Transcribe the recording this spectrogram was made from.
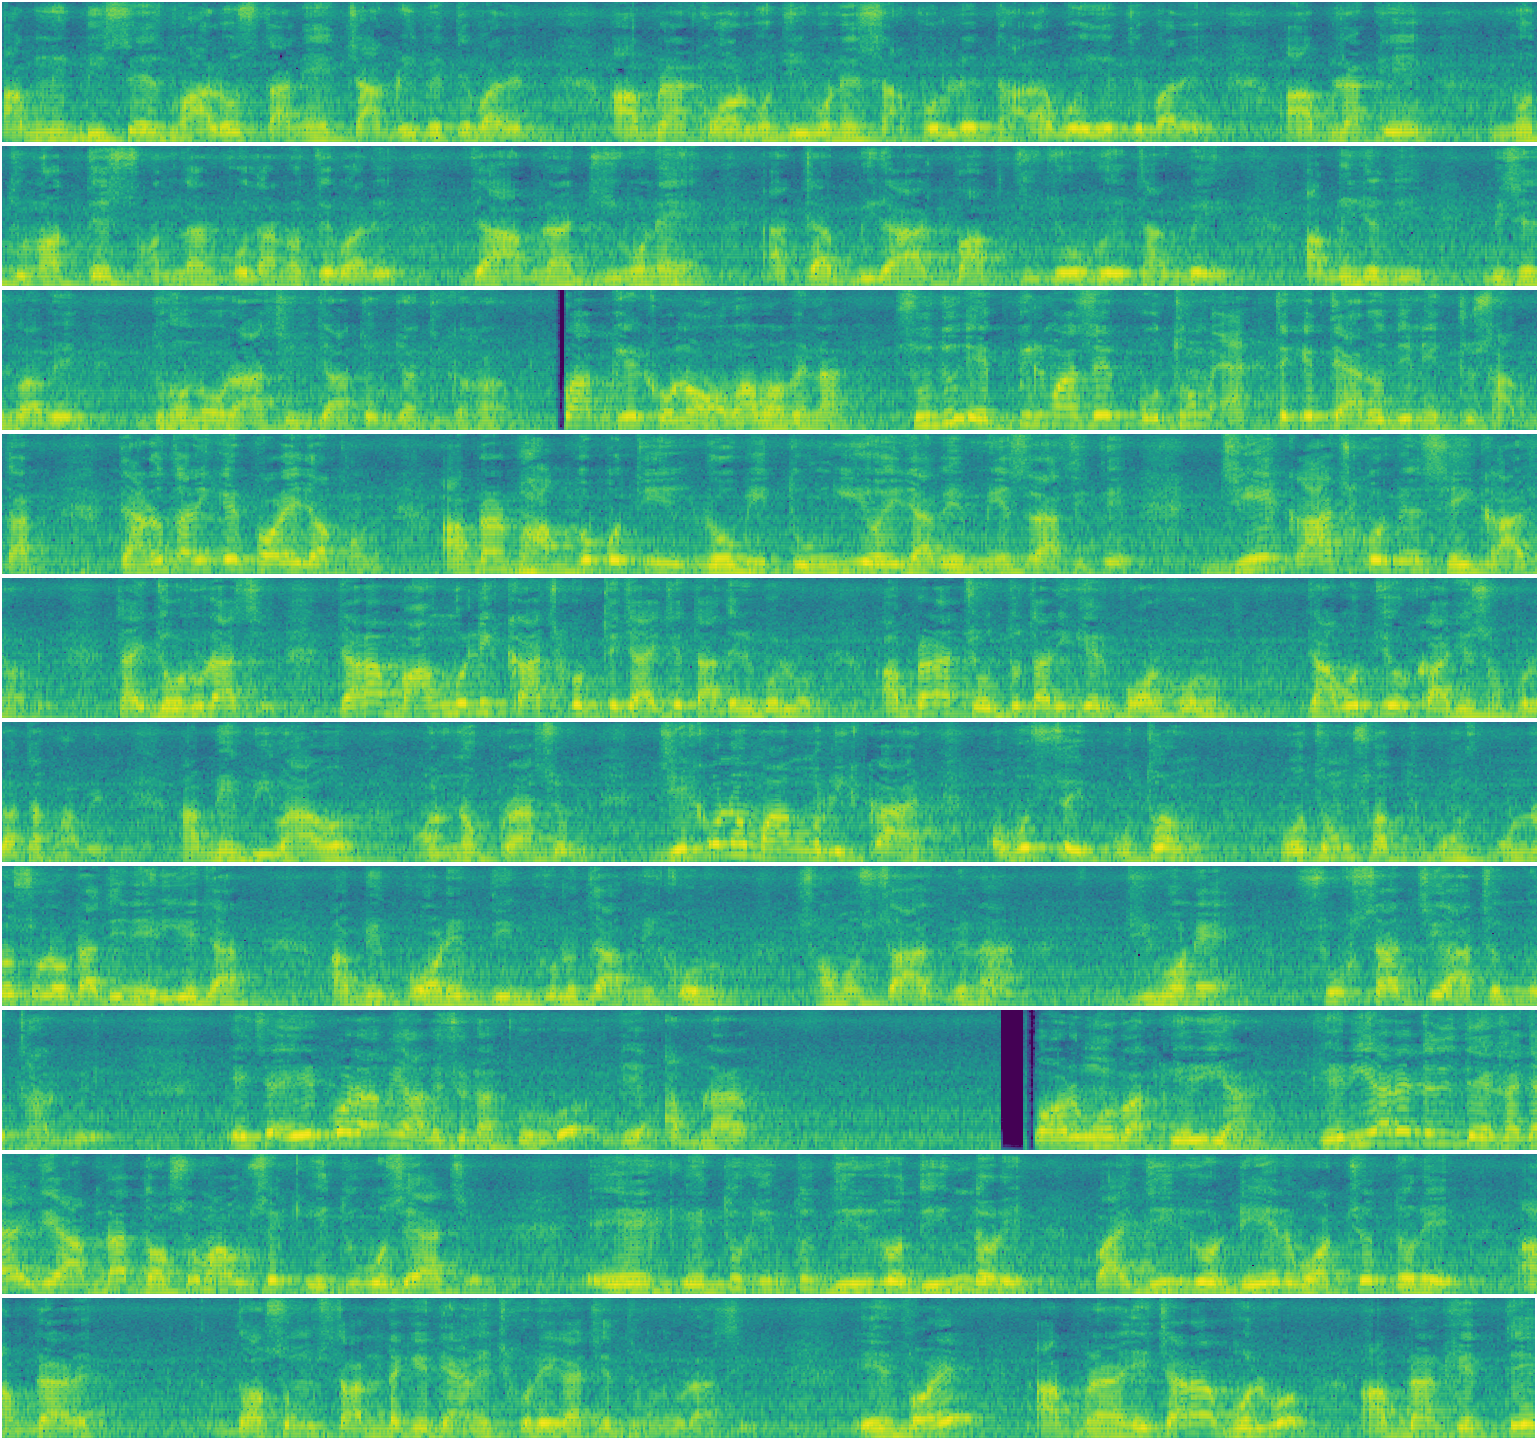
আপনি বিশেষ ভালো স্থানে চাকরি পেতে পারেন। আপনার কর্মজীবনে সাফল্যের ধারা বয়ে যেতে পারে। আপনাকে নতুনত্বের সন্ধান প্রদান হতে পারে, যা আপনার জীবনে একটা বিরাট প্রাপ্তি যোগ হয়ে থাকবে। আপনি যদি বিশেষভাবে ধনু রাশির জাতক জাতিকা হন ভাগ্যের কোনো অভাব হবে না। শুধু এপ্রিল মাসের প্রথম এক থেকে তেরো দিন একটু সাবধান। তেরো তারিখের পরে যখন আপনার ভাগ্যপতি রবি তুঙ্গি হয়ে যাবে মেষ রাশিতে, যে কাজ করবেন সেই কাজ হবে। তাই ধনু রাশি, যারা মাঙ্গলিক কাজ করতে চাইছে তাদের বলব, আপনারা চোদ্দ তারিখের পর করুন। যাবতীয় কাজে সফলতা পাবেন। আপনি বিবাহ, অন্নপ্রাশন যে কোনো মাঙ্গলিক কাজ অবশ্যই প্রথম প্রথম সত পনেরো ষোলোটা দিন এড়িয়ে যান। আপনি পরের দিনগুলোতে আপনি করুন সমস্যা আসবে না। জীবনে সুখ শান্তি আনন্দ থাকবে। এছাড়া এরপর আমি আলোচনা করব যে আপনার কর্ম বা কেরিয়ার কেরিয়ারে যদি দেখা যায় যে আপনার দশম হাউসে কেতু বসে আছে, এ কেতু কিন্তু দীর্ঘ দিন ধরে, প্রায় দীর্ঘ দেড় বছর ধরে আপনার দশম স্থানটাকে ড্যামেজ করে গেছে ধনুরাশি। এরপরে আপনার, এছাড়াও বলব, আপনার ক্ষেত্রে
